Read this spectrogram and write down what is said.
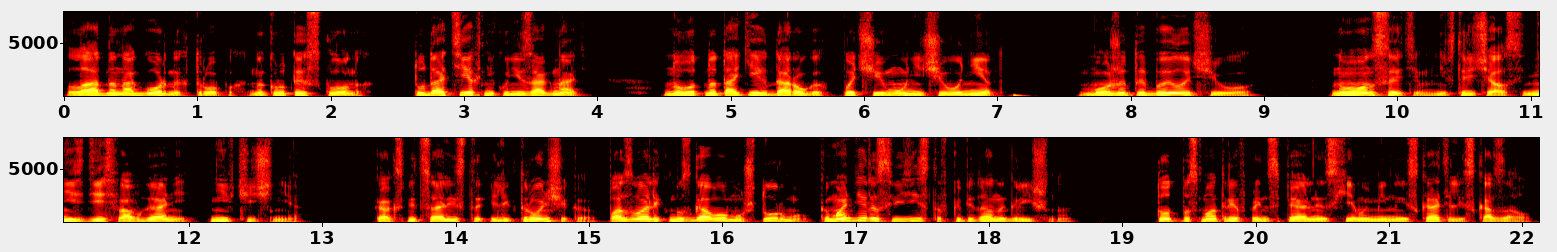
Ладно на горных тропах, на крутых склонах, туда технику не загнать. Но вот на таких дорогах почему ничего нет? Может и было чего. Но он с этим не встречался ни здесь, в Афгане, ни в Чечне. Как специалиста-электронщика позвали к мозговому штурму командира связистов капитана Гришина. Тот, посмотрев принципиальные схемы миноискателей, сказал –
